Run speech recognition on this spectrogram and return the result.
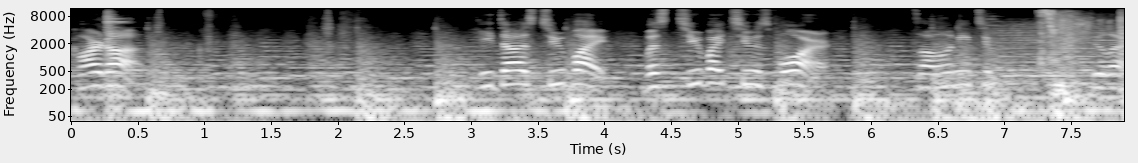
Card up. He does two by, but two by two is four. So I only need to do this.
